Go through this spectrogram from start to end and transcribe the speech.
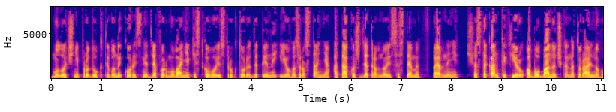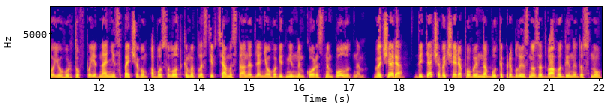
молочні продукти. Вони корисні для формування кісткової структури дитини і його зростання, а також для травної системи. Впевнені, що стакан кефіру або баночка натурального йогурту в поєднанні з печивом або солодкими пластівцями стане для нього відмінним корисним полуднем. Вечеря. Дитяча вечеря повинна бути приблизно за 2 години до сну.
